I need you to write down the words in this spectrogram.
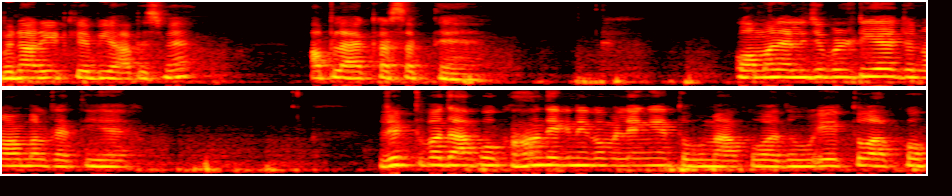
बिना रीट के भी आप इसमें अप्लाई कर सकते हैं। कॉमन एलिजिबिलिटी है, जो नॉर्मल रहती है। रिक्त पद आपको कहाँ देखने को मिलेंगे तो वो मैं आपको बता दूँ। एक तो आपको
